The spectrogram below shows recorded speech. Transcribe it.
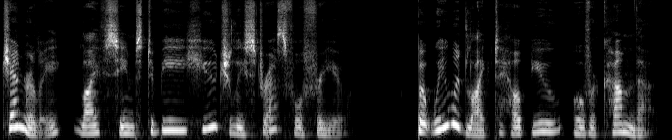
generally life seems to be hugely stressful for you but we would like to help you overcome that.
